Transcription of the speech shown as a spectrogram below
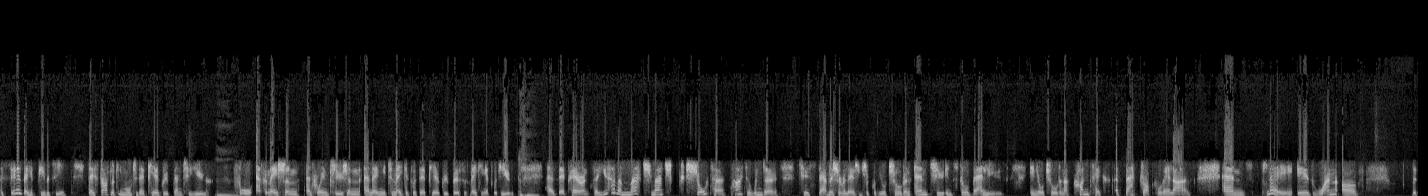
As soon as they hit puberty, they start looking more to their peer group than to you mm. for affirmation and for inclusion, and they need to make it with their peer group versus making it with you mm-hmm. as their parent. So you have a much, much shorter, tighter window to establish a relationship with your children and to instill values in your children, a context, a backdrop for their lives. And play is one of the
